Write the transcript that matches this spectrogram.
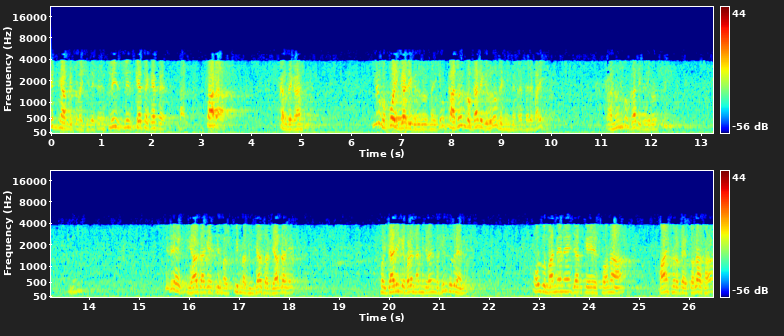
اتنی آپ کی تلاشی لے کر پلیز پلیز، کہتے کہتے۔ سارا کر دے گا۔ میرے کو کوئی گالی کی ضرورت نہیں کیونکہ قانون کو گالی کی ضرورت نہیں ہے میرے بھائی۔ قانون کو گالی کی ضرورت نہیں۔ پھر یاد آ گئے تین مسلم چار صاحب یاد آ گئے۔ فوجداری کے بڑے نامی گرامی وکیل گزرے ہیں۔ اس زمانے میں جبکہ سونا پانچ سو روپئے تولا تھا،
